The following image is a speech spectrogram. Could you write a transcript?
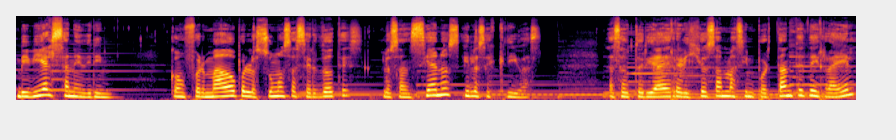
vivía el Sanedrín, conformado por los sumos sacerdotes, los ancianos y los escribas, las autoridades religiosas más importantes de Israel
